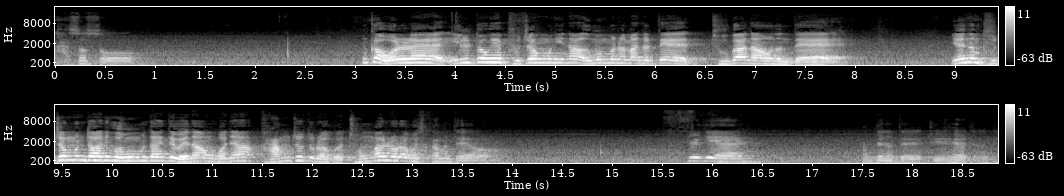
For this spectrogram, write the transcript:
갔었어. 그러니까 원래 일동의 부정문이나 의문문을 만들 때 두가 나오는데 얘는 부정문도 아니고 의문문도 아닌데 왜 나온 거냐? 강조도라고요. 정말로라고 해석하면 돼요. 필기해. 안 되는데 뒤에 해야 되는데.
